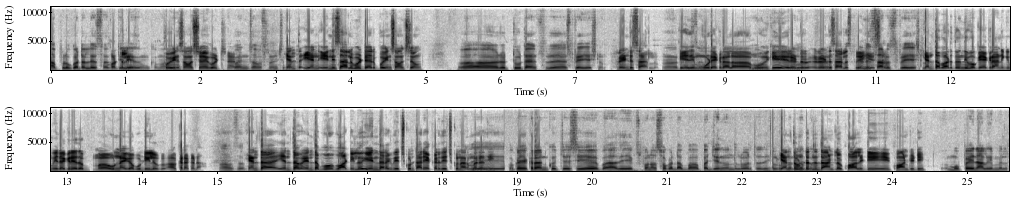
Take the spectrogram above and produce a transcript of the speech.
అప్పుడు కొట్టలేదు సార్ కొట్టలేదు. పోయిన సంవత్సరమే కొట్టినారు. పోయిన సంవత్సరం నుంచి ఎంత ఎన్ని- ఎన్నిసార్లు కొట్టారు పోయిన సంవత్సరం? టూ టైమ్స్ స్ప్రే చేసినాం. రెండు సార్లు. ఏది మూడు ఎకరాల భూమికి రెండు రెండు సార్లు స్ప్రే సార్లు స్ప్రే చేసినాం. ఎంత పడుతుంది ఒక ఎకరానికి మీ దగ్గర ఏదో ఉన్నాయి కదా బుడ్డీలు అక్కడక్కడ? ఎంత ఎంత ఎంత బాటిల్ ఏం ధరకు తెచ్చుకుంటారు ఎక్కడ తెచ్చుకున్నారు మరి అది? ఒక ఎకరానికి వచ్చేసి అది ఎక్స్పోనస్ ఒక డబ్బా పద్దెనిమిది వందలు పడుతుంది. ఎంత ఉంటుంది దాంట్లో క్వాలిటీ క్వాంటిటీ? ముప్పై నాలుగు ఎంఎల్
